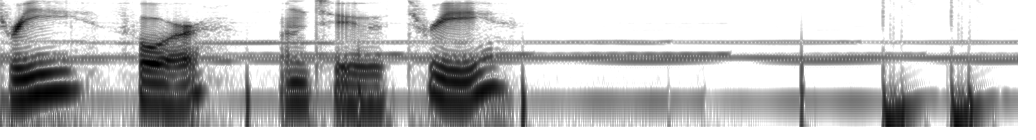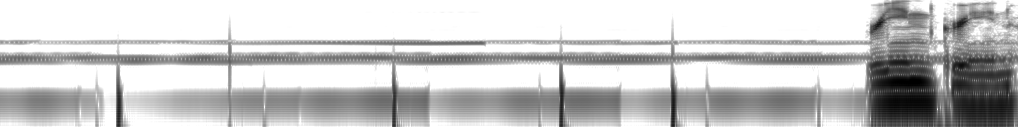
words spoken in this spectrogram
Three, four. One, two, three. Green, green.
